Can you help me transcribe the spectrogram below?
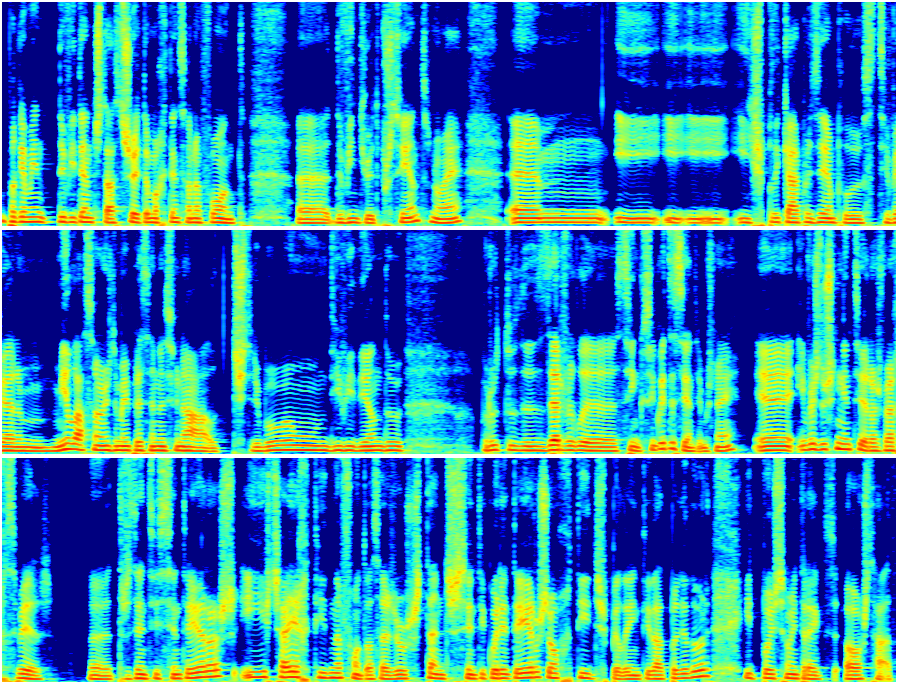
o pagamento de dividendos está sujeito a uma retenção na fonte uh, de 28%, não é? Um, e, e, e, explicar, por exemplo, se tiver mil ações de uma empresa nacional, distribua um dividendo bruto de 0,5, 50 cêntimos, não é? Uh, em vez dos 500 euros, vai receber uh, 360 euros e isto já é retido na fonte, ou seja, os restantes 140 euros são retidos pela entidade pagadora e depois são entregues ao Estado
